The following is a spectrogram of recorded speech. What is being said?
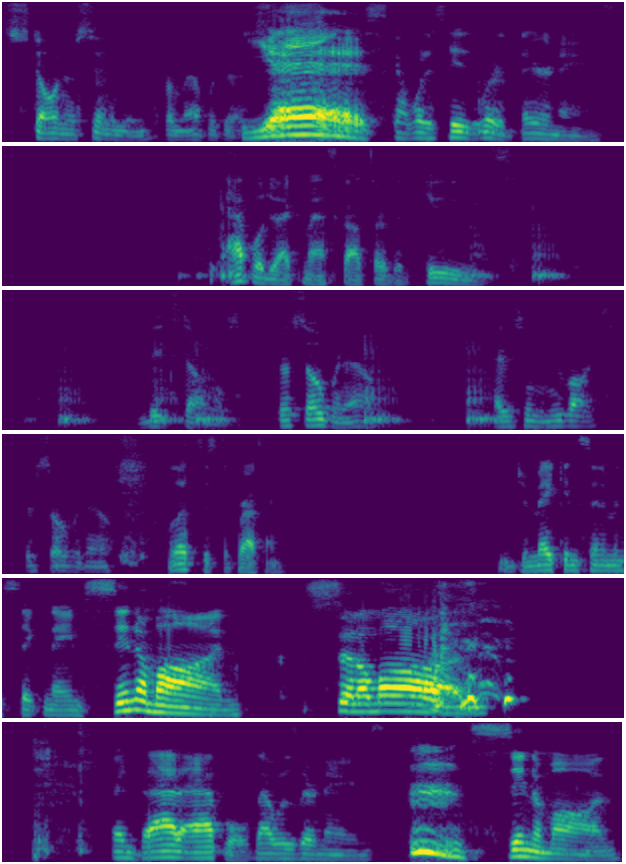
Stoner Cinnamon from Applejack. Yes. God, what is his? What are their names? The Applejacks mascots are the dudes. Big stoners. They're sober now. Have you seen the new box? They're sober now. Well, that's just depressing. Jamaican cinnamon stick named Cinnamon Cinnamon. and Bad Apple. That was their names. Cinnamon.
